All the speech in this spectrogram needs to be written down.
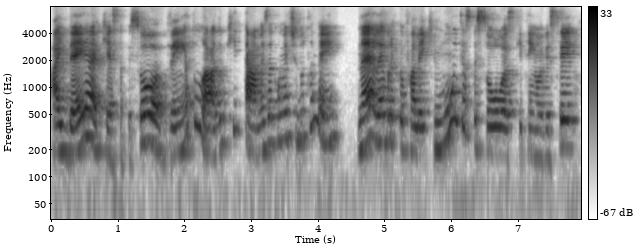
a ideia é que essa pessoa venha do lado que está mais acometido também, né? Lembra que eu falei que muitas pessoas que têm o AVC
